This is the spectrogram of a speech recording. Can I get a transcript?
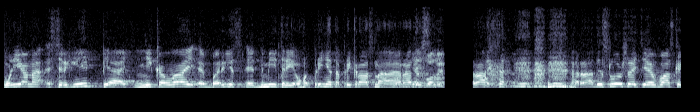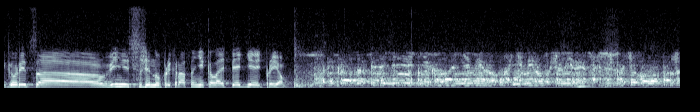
Ульяна Сергей 5, Николай э, Борис э, Дмитрий. Вот принято прекрасно. э, Рады, звали. Ра- Рады слушать э, вас, как говорится, в Винничину. Прекрасно, Николай, 5-9 прием. Прекрасно, 5-9, Николай Немиров. Немиров Сергей. Спасибо, вопроса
